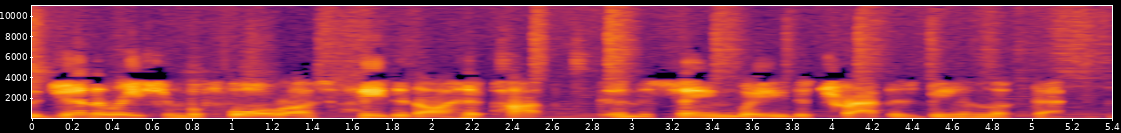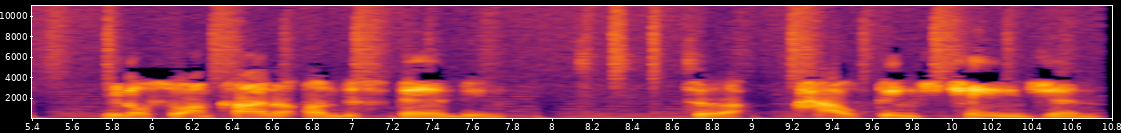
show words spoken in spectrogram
the generation before us hated our hip hop in the same way the trap is being looked at. You know, so I'm kind of understanding to how things change and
